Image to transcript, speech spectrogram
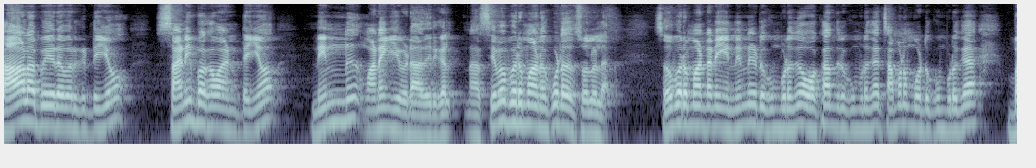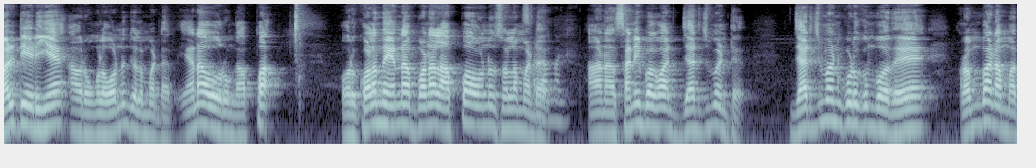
காலபைரவர்கிட்டையும் சனி பகவான்கிட்டையும் நின்று வணங்கி விடாதீர்கள். நான் சிவபெருமானு கூட அதை சொல்லலை. சிவபெருமான்ட்ட நீங்கள் நின்றுட்டு கும்பிடுங்க உக்காந்துட்டு கும்பிடுங்க சமணம் போட்டு கும்பிடுங்க பல்ட்டி அடிங்க அவர் உங்களை ஒன்றும் சொல்ல மாட்டார். ஏன்னா அவர் உங்கள் அப்பா. ஒரு குழந்தை என்ன பண்ணாலும் அப்பா ஒன்றும் சொல்ல மாட்டார். ஆனால் சனி பகவான் ஜட்ஜ்மெண்ட்டு ஜட்ஜ்மெண்ட் கொடுக்கும்போது ரொம்ப நம்ம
